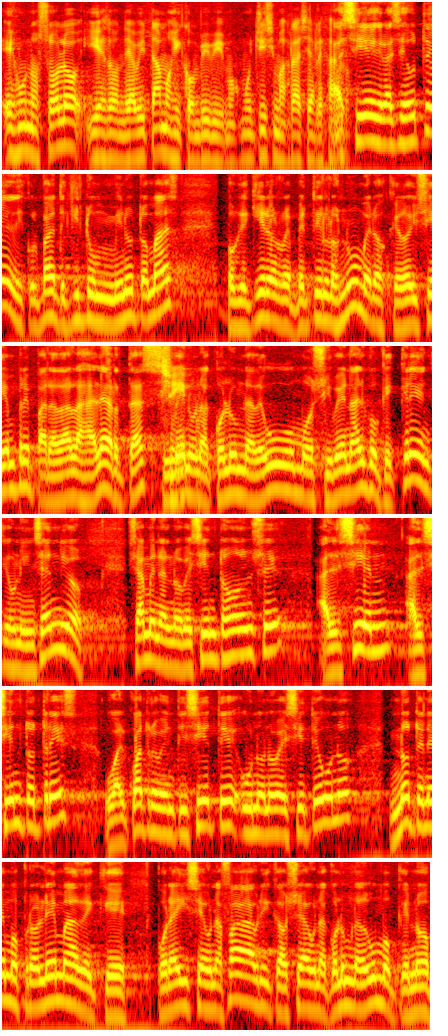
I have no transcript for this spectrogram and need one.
es uno solo y es donde habitamos y convivimos. Muchísimas gracias, Alejandro. Así es, gracias a usted. Disculpame, te quito un minuto más porque quiero repetir los números que doy siempre para dar las alertas. Si ven una columna de humo, si ven algo que creen que es un incendio, llamen al 911, al 100, al 103 o al 427-1971. No tenemos problema de que por ahí sea una fábrica o sea una columna de humo que no,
